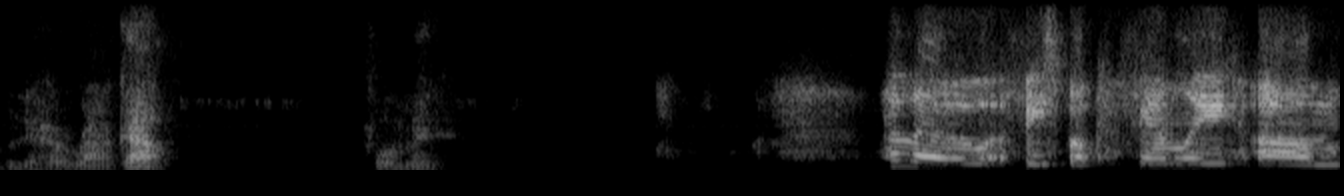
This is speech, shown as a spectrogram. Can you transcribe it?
We'll let her rock out for a minute. Hello, Facebook family. Um,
